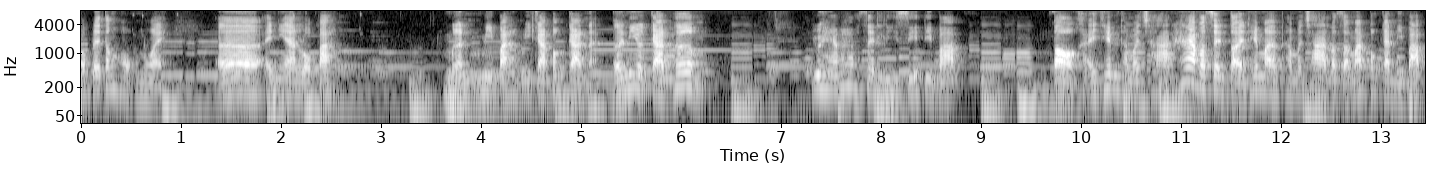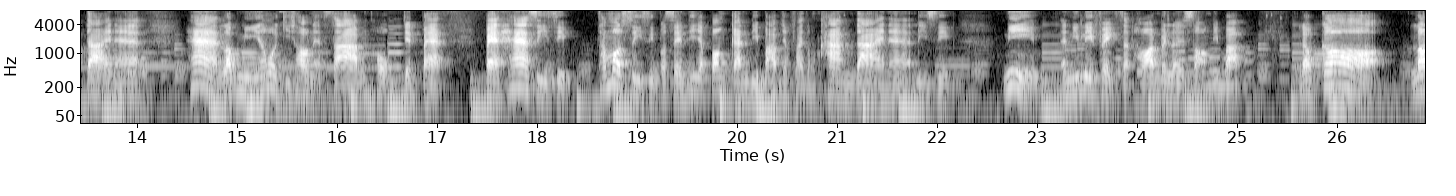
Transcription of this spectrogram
ลบได้ตั้ง6หน่วย เออไอ้เนี่ยลบปะเหมือนมีปะมีการป้องกันอะ เออ นี่เป็นการเพิ่ม you have 5% resist debuff ต่อไอเทมธรรมชาติ 5%ต่อไอเทมธรรมชาติ เราสามารถป้องกันดีบัฟได้นะฮะ 5 เรามีทั้งหมดกี่ช่องเนี่ย 3 6 7 8 8 5 40 ทั้งหมด 40%ที่จะป้องกันดีบัฟจากฝ่ายตรงข้ามได้นะฮะ รีซิฟนี่อันนี้รีเฟกสะท้อนไปเลย 2 ดีบัฟ แล้วก็เรา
